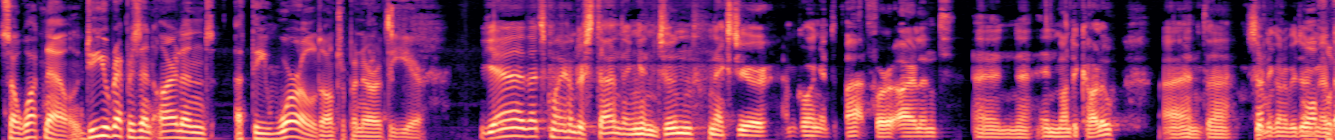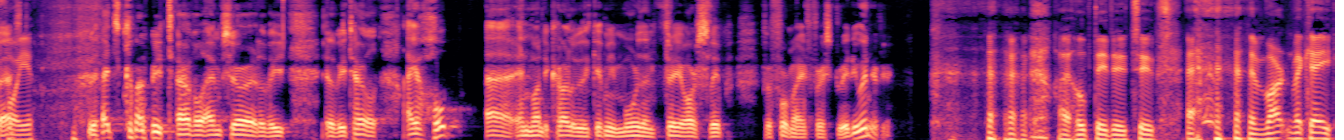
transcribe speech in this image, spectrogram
so what now do you represent ireland at the world entrepreneur of the year yeah that's my understanding in june next year i'm going into bat for ireland in uh, in monte carlo and uh, certainly going to be doing Awful my best. for you. That's going to be terrible. I'm sure it'll be it'll be terrible. I hope uh, in Monte Carlo they give me more than three hours sleep before my first radio interview. I hope they do too. Uh, Martin McKay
